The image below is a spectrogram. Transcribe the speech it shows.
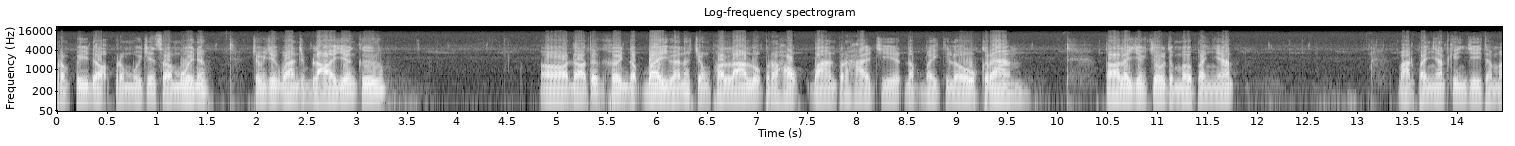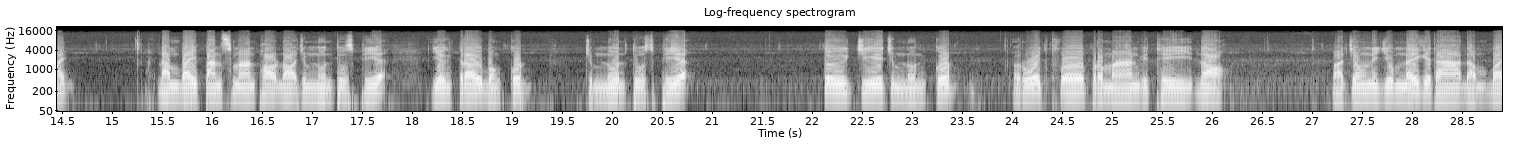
7ដក6ចេញសល់1ណាអញ្ចឹងយើងបានចម្លើយយើងគឺអឺដល់ទៅឃើញ13បាទណាអញ្ចឹងផល្លាលក់ប្រហុកបានប្រហែលជា13គីឡូក្រាមតើឥឡូវយើងចូលទៅមើលបញ្ញត្តិបាទបញ្ញត្តិគេនិយាយថាម៉េចដើម្បីប៉ាន់ស្មានផលដកចំនួនទស្សភាគយើងត្រូវបង្គុតចំនួនទស្សភាគទៅជាចំនួនគុតរួចធ្វើប្រមាណវិធីដក បាទចុងនិយមន័យគេថាដើម្បី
